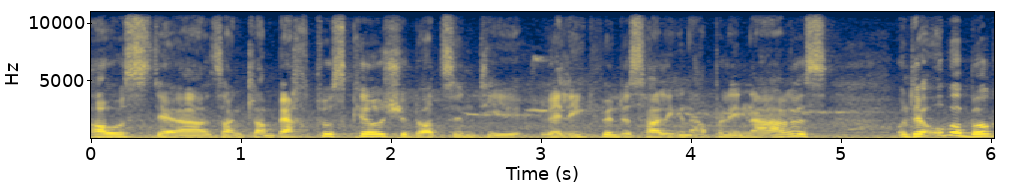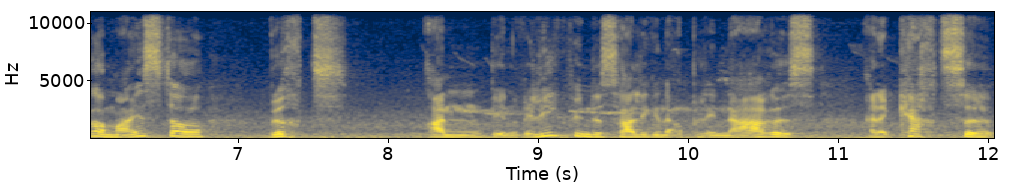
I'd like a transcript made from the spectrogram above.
aus der St. Lambertus-Kirche. Dort sind die Reliquien des heiligen Apollinaris. Und der Oberbürgermeister wird an den Reliquien des heiligen Apollinaris eine Kerze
